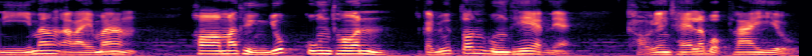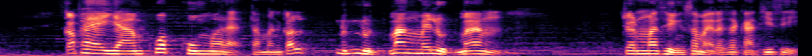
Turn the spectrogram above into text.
หนีมั่งอะไรมั่ง พอมาถึงยุคกรุงธนกับยุคต้นกรุงเทพเนี่ย เขายังใช้ระบบไพร่อยู่ ก็พยายามควบคุมมาแหละ แต่มันก็หลุดหลุดมั่งไม่หลุดมั่งอืมจนมาถึงสมัยรัชกาลที่สี่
